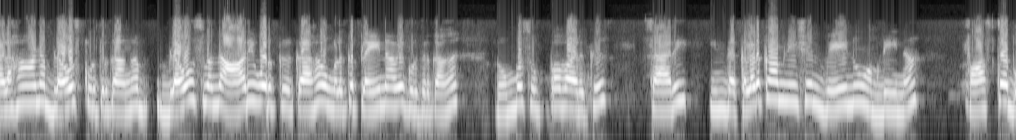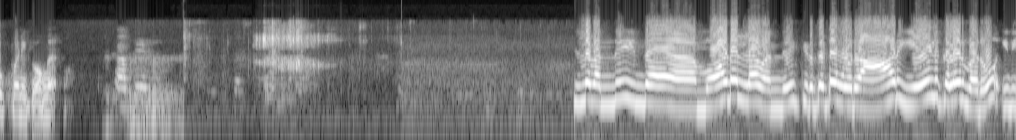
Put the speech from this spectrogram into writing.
அழகான பிளவுஸ் கொடுத்துருக்காங்க. பிளவுஸ் வந்து ஆரி ஒர்க்குக்காக உங்களுக்கு பிளெயினாகவே கொடுத்துருக்காங்க. ரொம்ப சூப்பராக இருக்கு. சாரி இந்த கலர் காம்பினேஷன் வேணும் அப்படின்னா ஃபாஸ்ட்டாக புக் பண்ணிக்கோங்க. இதில் வந்து இந்த மாடலில் வந்து கிட்டத்தட்ட ஒரு ஆறு ஏழு கலர் வரும். இது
